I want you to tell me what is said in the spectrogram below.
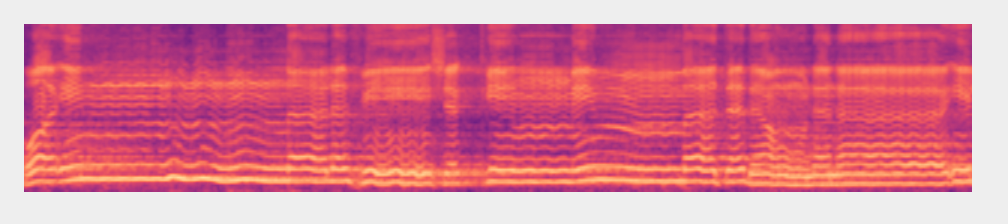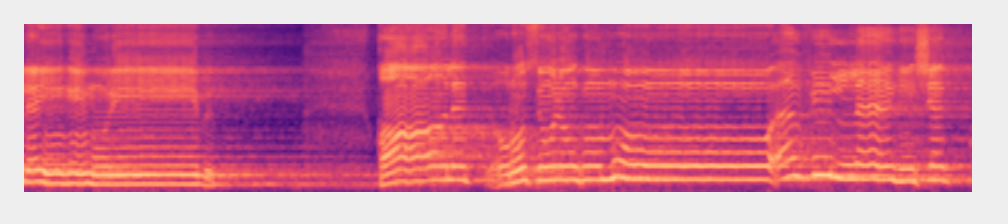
وإنا لفي شك مما تدعوننا إليه مريب. قالت رسلهم أفي الله شك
